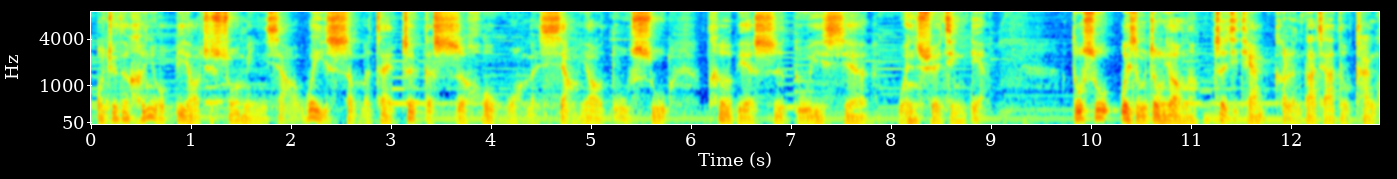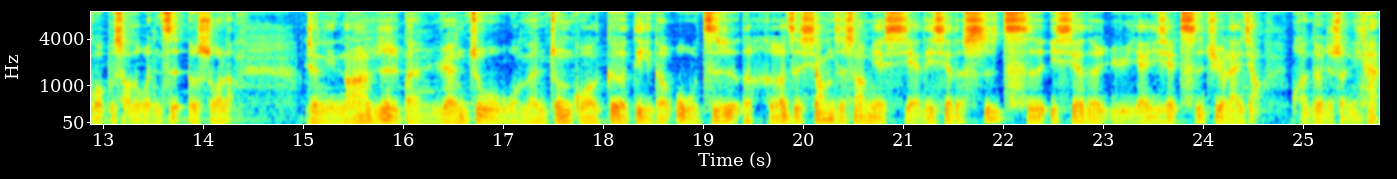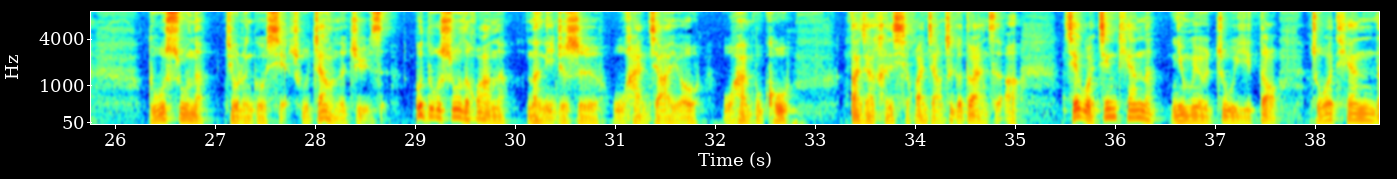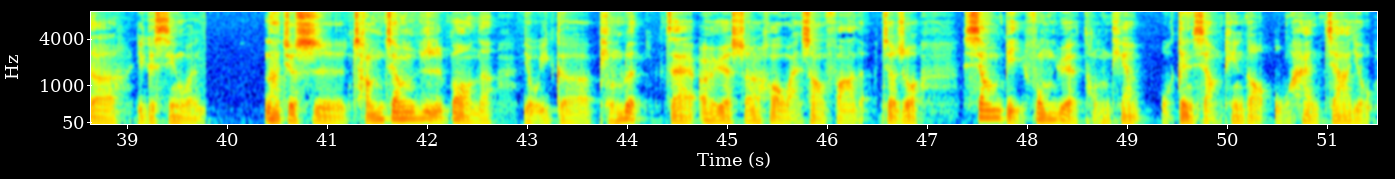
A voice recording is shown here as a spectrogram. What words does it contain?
我觉得很有必要去说明一下，为什么在这个时候我们想要读书，特别是读一些文学经典。读书为什么重要呢？这几天可能大家都看过不少的文字，都说了，就你拿日本援助我们中国各地的物资的盒子、箱子上面写的一些的诗词、一些的语言、一些词句来讲，很多人就说，你看，读书呢就能够写出这样的句子。不读书的话呢，那你就是武汉加油，武汉不哭。大家很喜欢讲这个段子啊。结果今天呢，你有没有注意到昨天的一个新闻？那就是《长江日报》呢有一个评论，在二月十二号晚上发的，叫做“相比风月同天，我更想听到武汉加油”。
